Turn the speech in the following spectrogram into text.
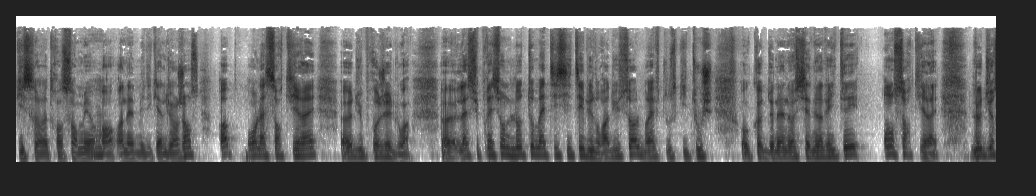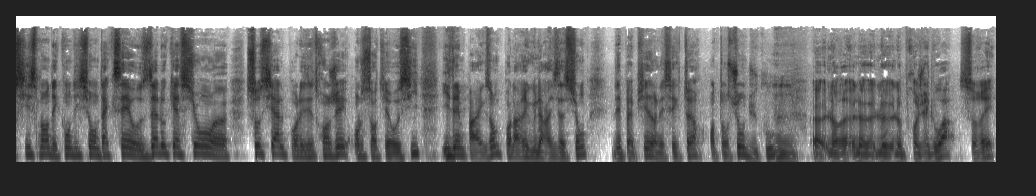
qui, serait transformée mm. en, aide médicale d'urgence. Hop, on la sortirait euh, du projet de loi. Euh, la suppression de l'automaticité du droit du sol, bref, tout ce qui touche au code de la nationalité, on sortirait. Le durcissement des conditions d'accès aux allocations euh, sociales pour les étrangers, on le sortirait aussi. Idem, par exemple, pour la régularisation des papiers dans les secteurs en tension. Du coup, mm. le, projet de loi serait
